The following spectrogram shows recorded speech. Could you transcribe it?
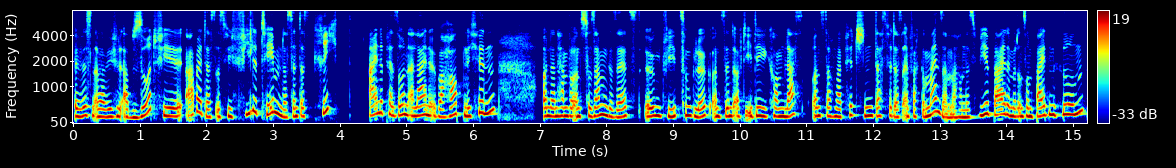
Wir wissen aber, wie viel absurd viel Arbeit das ist, wie viele Themen das sind. Das kriegt eine Person alleine überhaupt nicht hin. Und dann haben wir uns zusammengesetzt, irgendwie zum Glück, und sind auf die Idee gekommen, lass uns doch mal pitchen, dass wir das einfach gemeinsam machen, dass wir beide mit unseren beiden Hirnen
